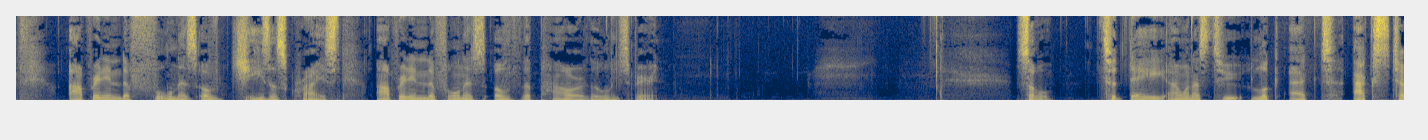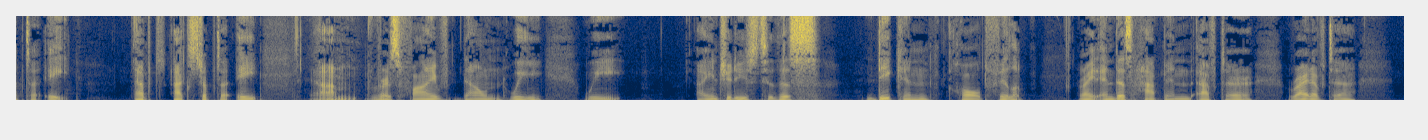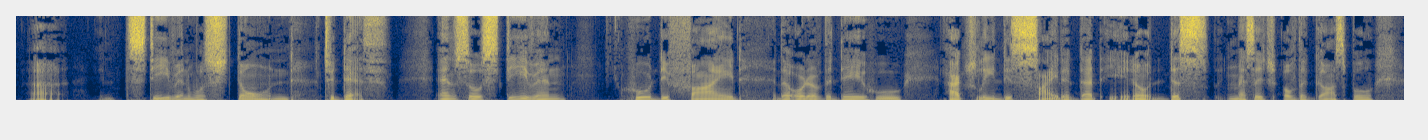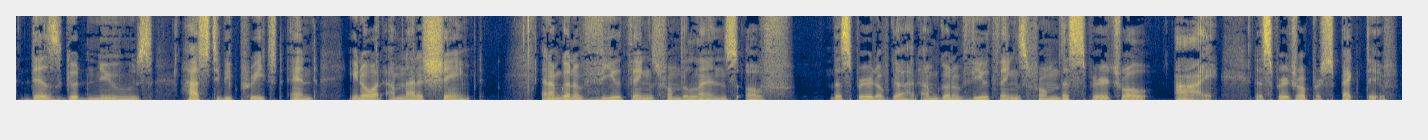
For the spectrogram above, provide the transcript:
operating in the fullness of Jesus Christ, operating in the fullness of the power of the Holy Spirit. So, today I want us to look at Acts chapter 8. Acts chapter 8 um, verse 5 down, we, we are introduced to this deacon called Philip, right? And this happened after, right after uh, Stephen was stoned to death. And so Stephen, who defied the order of the day, who actually decided that, you know, this message of the gospel, this good news has to be preached. And you know what? I'm not ashamed. And I'm going to view things from the lens of the Spirit of God. I'm going to view things from the spiritual eye, the spiritual perspective.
